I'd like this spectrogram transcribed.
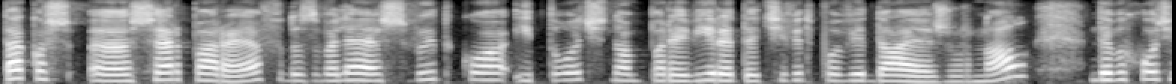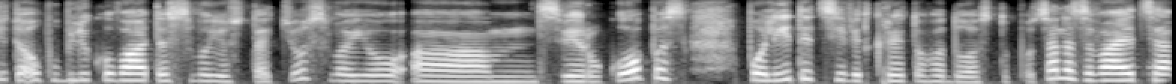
Також Sherpa Ref дозволяє швидко і точно перевірити, чи відповідає журнал, де ви хочете опублікувати свою статтю, свою свій рукопис політиці відкритого доступу. Це називається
